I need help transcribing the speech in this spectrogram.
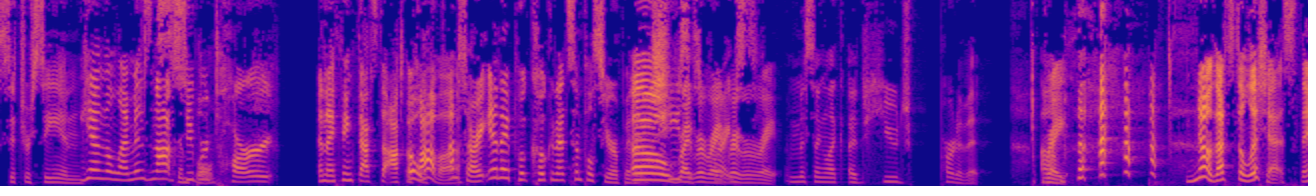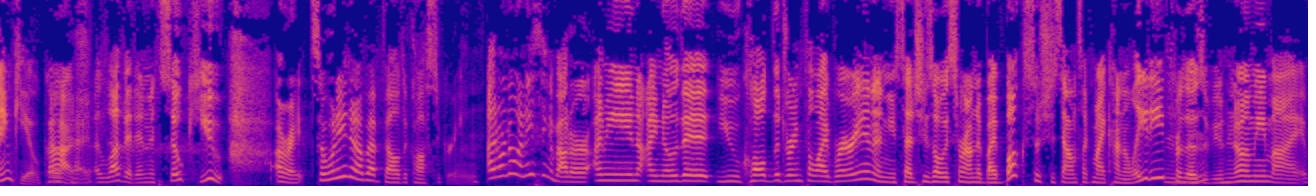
citrusy and Yeah, and the lemon's not super tart, and I think that's the oh, aquafaba. I'm sorry. And I put coconut simple syrup in it. Oh, Jesus right, right, right, right, Christ. right, right. I'm missing like a huge part of it. Um, Right. No, that's delicious. Thank you. Gosh, Okay. I love it, and it's so cute. All right. So, what do you know about Belle DeCosta Greene? I don't know anything about her. I mean, I know that you called the drink the librarian and you said she's always surrounded by books, so she sounds like my kind of lady. For those Mhm. of you who know me, my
